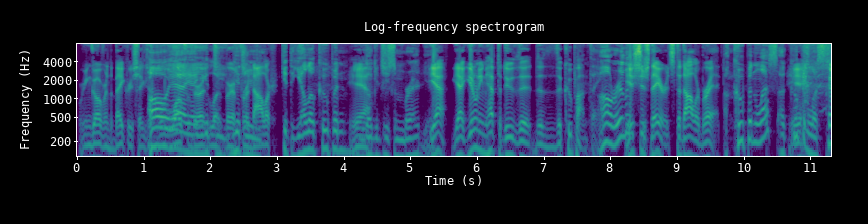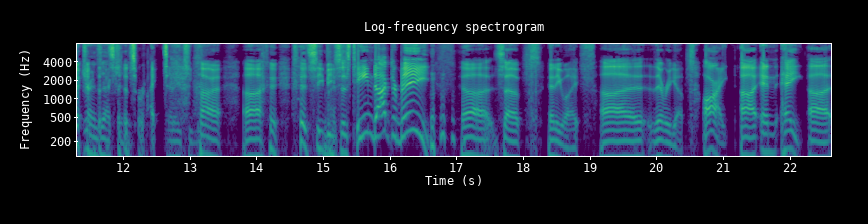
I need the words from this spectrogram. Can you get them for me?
where you can go over in the bakery section. Oh and get a yeah, yeah. bread, You lo- you for a dollar. Get the yellow coupon. Yeah. Go get you some bread. Yeah, yeah. You don't even have to do the the, the coupon thing. Oh, really? It's just there. It's the dollar bread. A couponless, a Yeah. couponless transaction. That's, that's right. At HEB. Uh, uh, CB says Team Doctor B. uh, so anyway, uh, there we go. All right, uh, and hey, uh,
